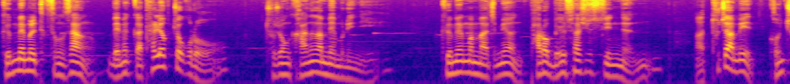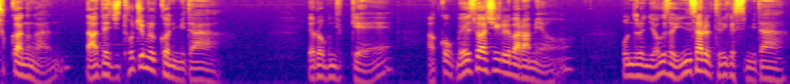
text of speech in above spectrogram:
급매물 특성상 매매가 탄력적으로 조정 가능한 매물이니 금액만 맞으면 바로 매수하실 수 있는 아, 투자 및 건축 가능한 나대지 토지 물건입니다. 여러분들께 아, 꼭 매수하시길 바라며 오늘은 여기서 인사를 드리겠습니다.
